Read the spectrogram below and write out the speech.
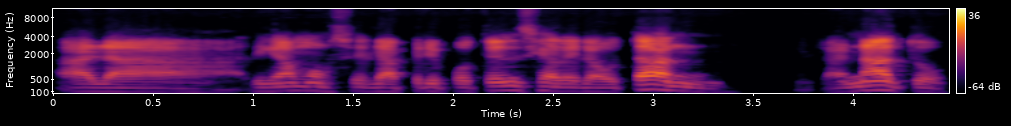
a la, digamos, la prepotencia de la OTAN, la NATO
